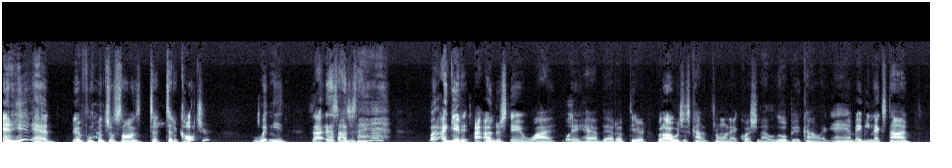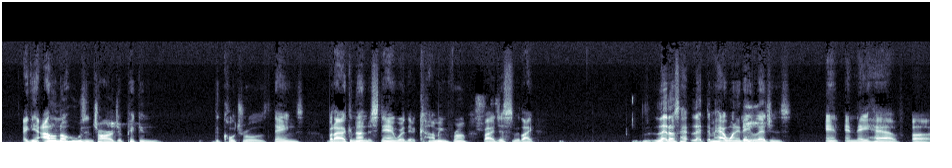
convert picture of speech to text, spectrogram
and he had influential songs to, to the culture, wouldn't he? So that's why I was just like, eh. But I get it. I understand why they have that up there. But I was just kind of throwing that question out a little bit, kind of like, eh, maybe next time. Again, I don't know who's in charge of picking the cultural things, but I can understand where they're coming from. But I just would like let us ha- let them have one of their legends, and and they have uh,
